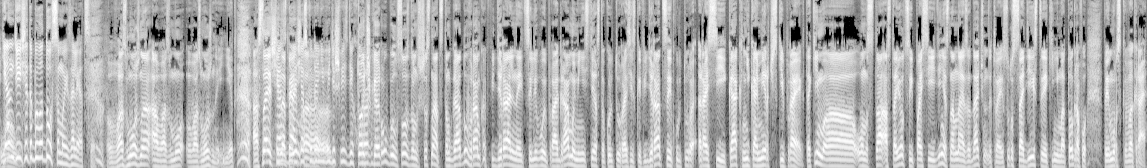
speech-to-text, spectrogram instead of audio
Я надеюсь, это было до самоизоляции. Возможно, а возможно, возможно и нет. А сайт ну, сейчас, да, сейчас куда не выйдешь, везде хоррор. .ру был создан в 2016 году в рамках федеральной целевой программы Министерства культуры Российской Федерации «Культура России» как некоммерческий проект. Таким э, он ста- остается и по сей день. Основная задача – это ресурс содействия кинематографу Приморского края.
